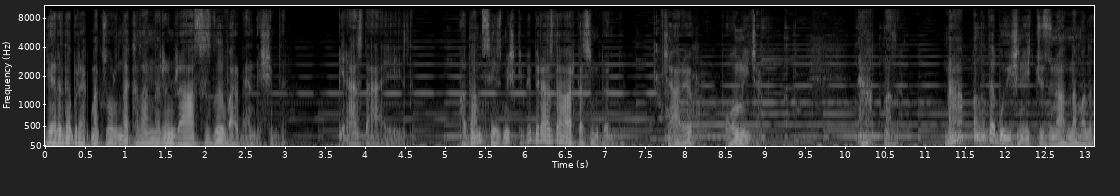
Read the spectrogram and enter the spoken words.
yarıda bırakmak zorunda kalanların rahatsızlığı var bende şimdi. Biraz daha eğildim. Adam sezmiş gibi biraz daha arkasını döndü. Çare yok, olmayacak. Ne yapmalı? Ne yapmalı da bu işin iç yüzünü anlamalı?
